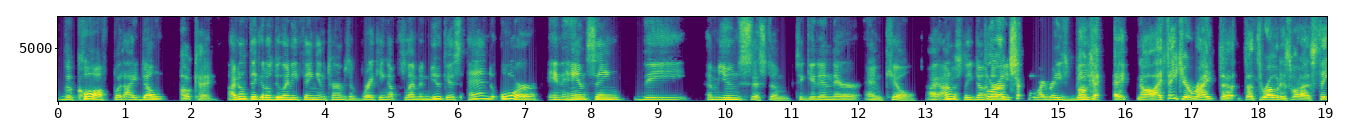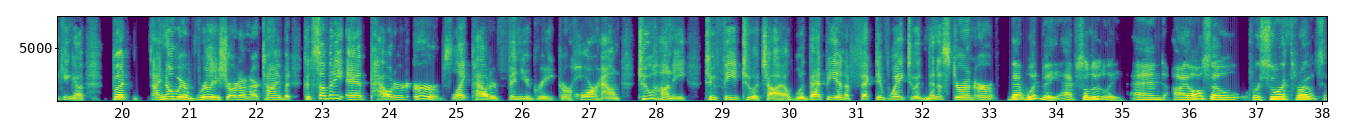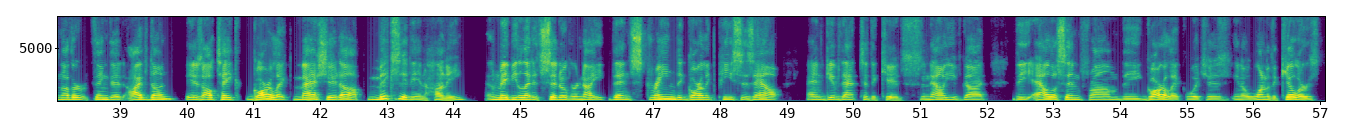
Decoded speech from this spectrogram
the cough, but I don't okay. I don't think it'll do anything in terms of breaking up phlegm and mucus and or enhancing the immune system to get in there and kill. I honestly don't For know. A ch- I raised bees. Okay. No, I think you're right. The the throat is what I was thinking of but I know we're really short on our time, but could somebody add powdered herbs like powdered fenugreek or horehound to honey to feed to a child? Would that be an effective way to administer an herb? That would be absolutely. And I also, for sore throats, another thing that I've done is I'll take garlic, mash it up, mix it in honey, and maybe let it sit overnight, then strain the garlic pieces out and give that to the kids. So now you've got the allicin from the garlic, which is, you know, one of the killers,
